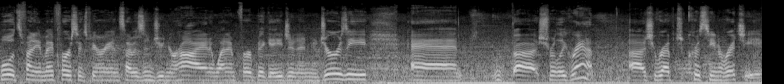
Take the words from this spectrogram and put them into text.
well, it's funny. My first experience, I was in junior high, and I went in for a big agent in New Jersey, and uh, Shirley Grant. Uh, she repped Christina Ricci,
